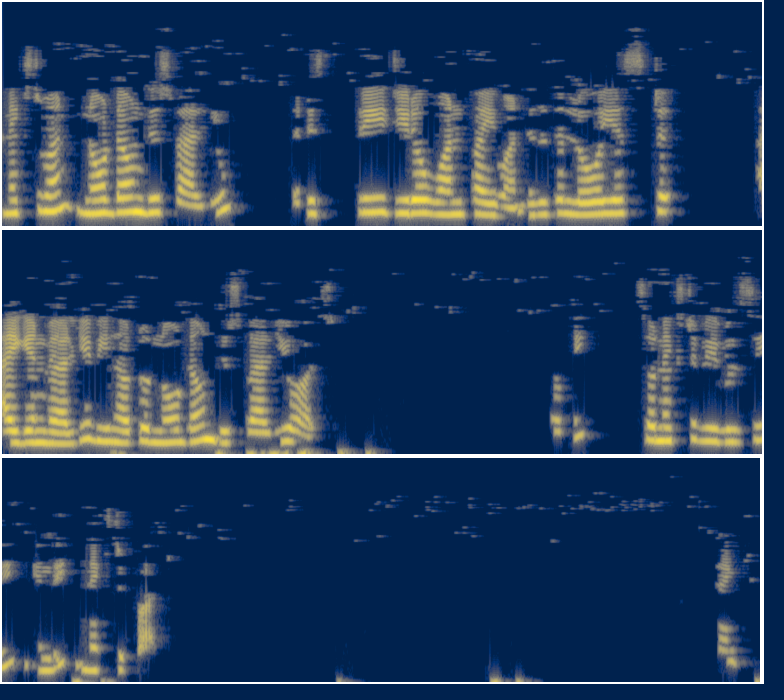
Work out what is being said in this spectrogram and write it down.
Next one note down this value. That is 30151 this is the lowest eigenvalue. We have to note down this value also. Okay? So next we will see in the next part. Thank you.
